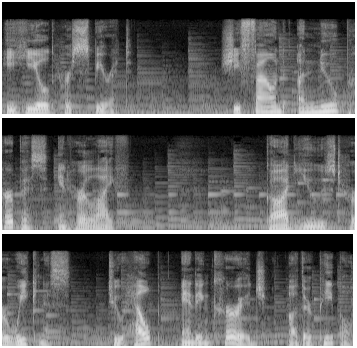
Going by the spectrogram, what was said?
He healed her spirit she found a new purpose in her life. God used her weakness to help and encourage other people.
